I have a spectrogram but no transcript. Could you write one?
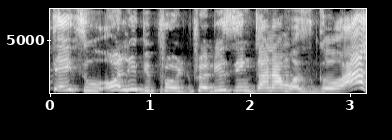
state will only be pro- producing Ghana must go.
